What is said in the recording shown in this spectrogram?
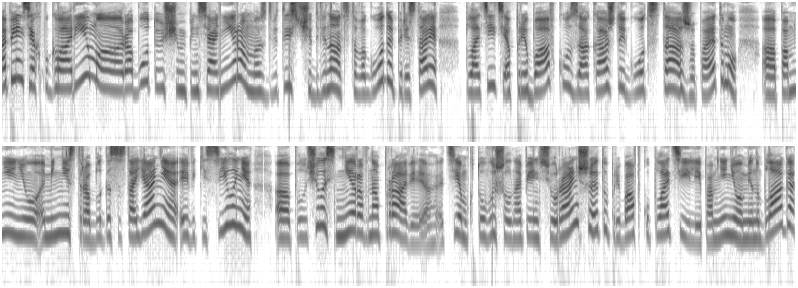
О пенсиях поговорим. Работающим пенсионерам с 2012 года перестали платить прибавку за каждый год стажа. Поэтому, а, по мнению министра благосостояния Эвики Силани, а, получилось неравноправие. Тем, кто вышел на пенсию раньше, эту прибавку платили. И, по мнению Минблага,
